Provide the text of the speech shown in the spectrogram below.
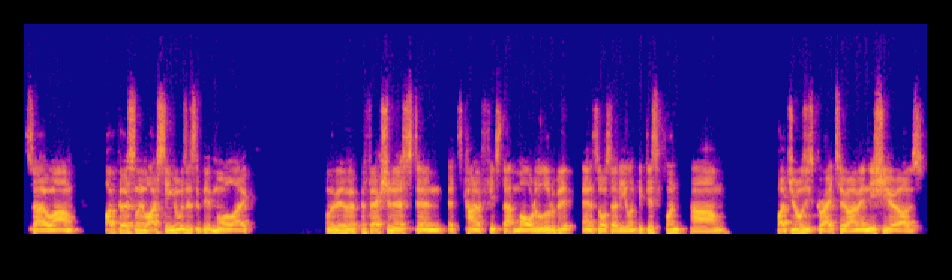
So um, I personally like singles. It's a bit more like I'm a bit of a perfectionist, and it kind of fits that mold a little bit. And it's also the Olympic discipline. Um, but duals is great too. I mean, this year I was,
